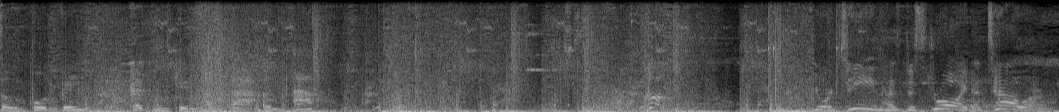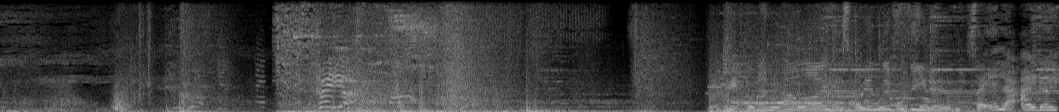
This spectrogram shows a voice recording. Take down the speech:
Rồng phồn vinh, thật khiến lòng ta ấm áp. Your team has destroyed a tower. Vị quân An ally has been defeated. sẽ là ai đây?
